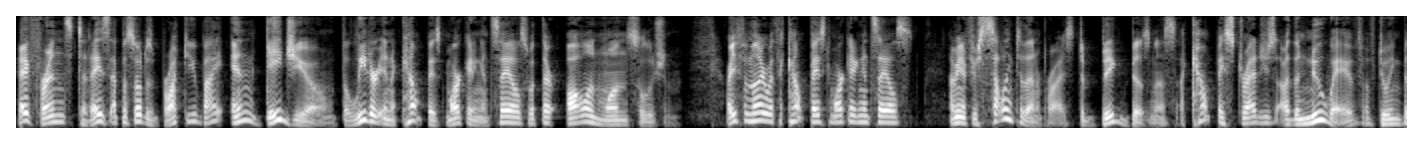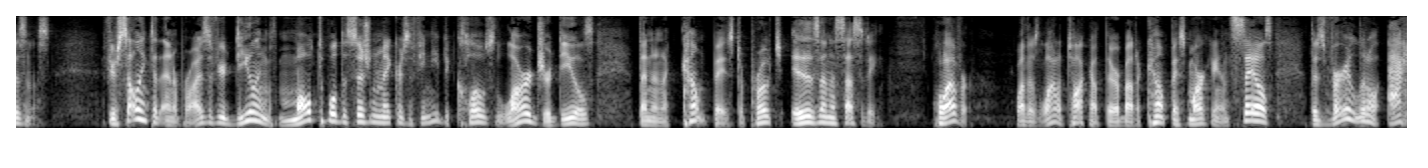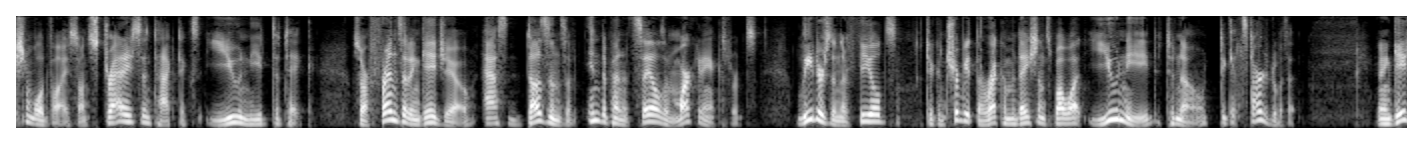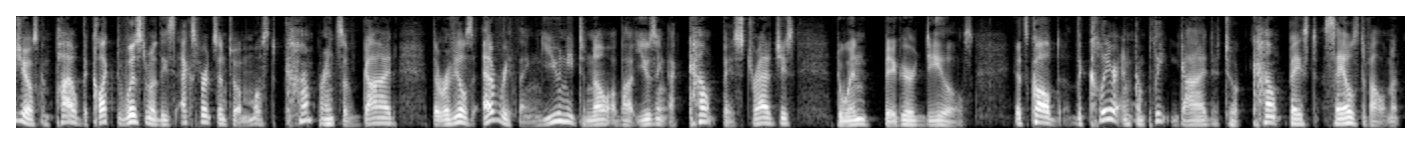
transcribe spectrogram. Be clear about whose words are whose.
Speaker 1: Hey friends, today's episode is brought to you by Engagio, the leader in account based marketing and sales with their all in one solution. Are you familiar with account based marketing and sales? I mean, if you're selling to the enterprise, to big business, account based strategies are the new wave of doing business. If you're selling to the enterprise, if you're dealing with multiple decision makers, if you need to close larger deals, then an account based approach is a necessity. However, while there's a lot of talk out there about account based marketing and sales, there's very little actionable advice on strategies and tactics you need to take. So, our friends at Engagio asked dozens of independent sales and marketing experts, leaders in their fields, to contribute their recommendations about what you need to know to get started with it. And Engagio has compiled the collective wisdom of these experts into a most comprehensive guide that reveals everything you need to know about using account based strategies to win bigger deals. It's called The Clear and Complete Guide to Account Based Sales Development.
